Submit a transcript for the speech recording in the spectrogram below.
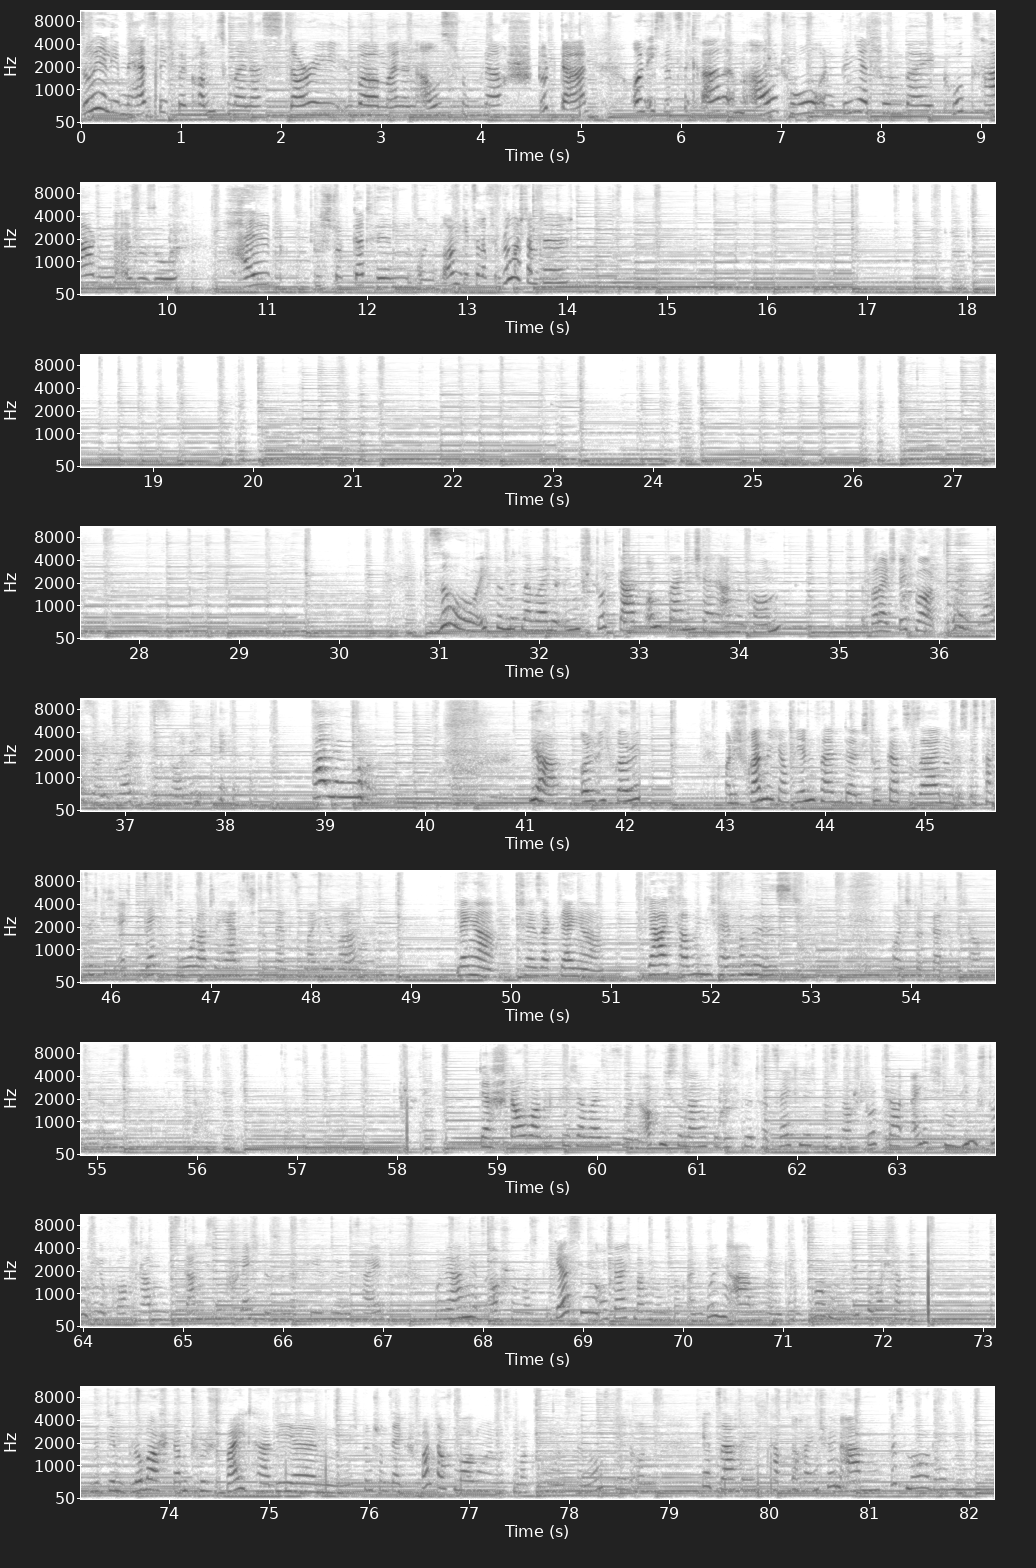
So, ihr Lieben, herzlich willkommen zu meiner Story über meinen Ausflug nach Stuttgart. Und ich sitze gerade im Auto und bin jetzt schon bei Cuxhagen, also so halb bis Stuttgart hin. Und morgen geht's dann auf den Blumenstammtisch. So, ich bin mittlerweile in Stuttgart und bei Michelle angekommen. Das war dein Stichwort. Ich weiß, aber ich weiß es noch nicht. Hallo! Ja, und ich freue mich. Und ich freue mich auf jeden Fall wieder in Stuttgart zu sein. Und es ist tatsächlich echt sechs Monate her, dass ich das letzte Mal hier war. Länger. Michelle sagt länger. Ja, ich habe Michelle vermisst. Und Stuttgart habe ich auch Der Stau war glücklicherweise vorhin auch nicht so lang, sodass wir tatsächlich bis nach Stuttgart eigentlich nur sieben Stunden gebraucht haben, was gar nicht so schlecht ist in der Ferienzeit. Und wir haben jetzt auch schon was gegessen und gleich machen wir uns noch einen ruhigen Abend und es morgen mit dem Blubberstammtisch mit dem Blubberstammtisch weitergehen. Ich bin schon sehr gespannt auf morgen. Wir müssen mal gucken, es dann losgeht. Und jetzt sage ich, habt noch einen schönen Abend. Bis morgen.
